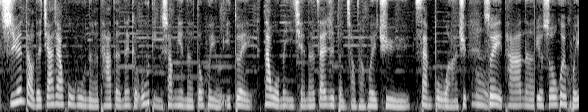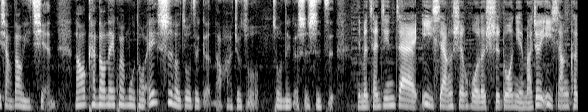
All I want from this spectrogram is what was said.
石垣岛的家家户户呢，他的那个屋顶上面呢，都会有一对。那我们以前呢，在日本常常会。去散步啊，去，嗯、所以他呢有时候会回想到以前，然后看到那块木头，哎，适合做这个，然后他就做做那个石狮子。你们曾经在异乡生活了十多年嘛？这个异乡可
